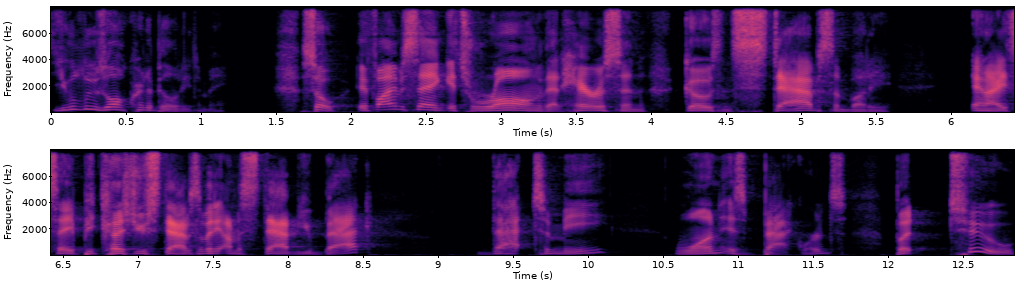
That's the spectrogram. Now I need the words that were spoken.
you lose all credibility to me. So if I'm saying it's wrong that Harrison goes and stabs somebody, and I say because you stabbed somebody, I'm gonna stab you back, that to me, one is backwards, but two,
